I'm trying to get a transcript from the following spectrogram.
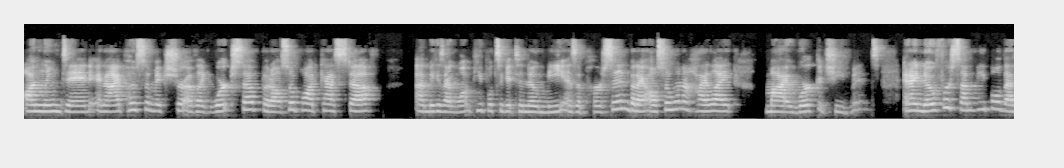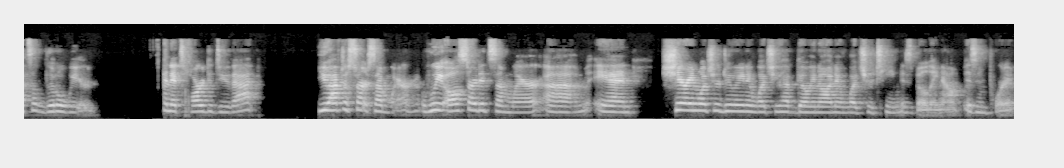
on LinkedIn. And I post a mixture of like work stuff, but also podcast stuff um, because I want people to get to know me as a person, but I also want to highlight my work achievements. And I know for some people that's a little weird and it's hard to do that you have to start somewhere. We all started somewhere. Um, and sharing what you're doing and what you have going on and what your team is building out is important.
